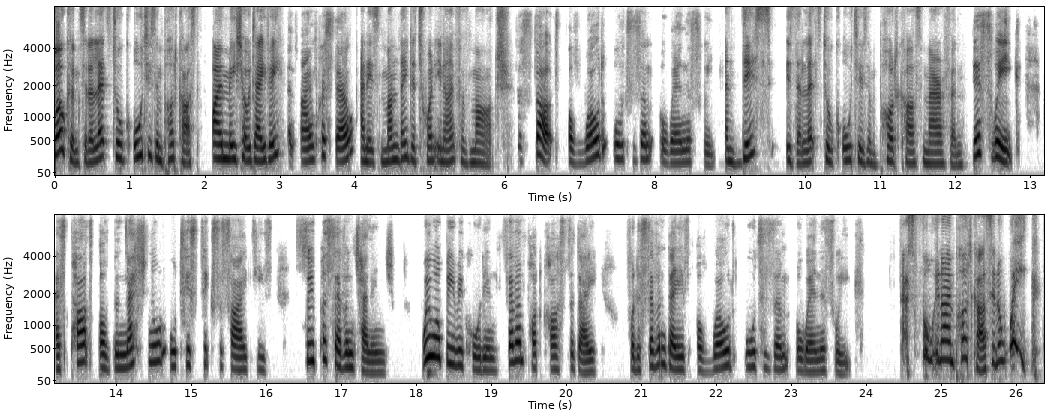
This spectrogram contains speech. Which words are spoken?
Welcome to the Let's Talk Autism podcast. I'm Michelle Davey. And I'm Christelle. And it's Monday, the 29th of March. The start of World Autism Awareness Week. And this is the Let's Talk Autism podcast marathon. This week, as part of the National Autistic Society's Super 7 Challenge, we will be recording seven podcasts a day for the seven days of World Autism Awareness Week. That's 49 podcasts in a week.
